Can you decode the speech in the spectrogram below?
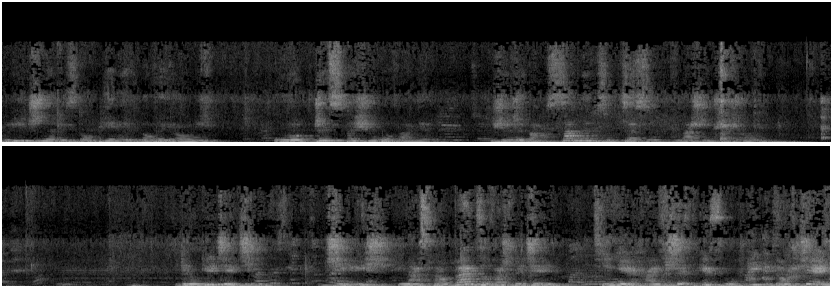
publiczne wystąpienie w nowej roli, uroczyste ślubowanie. Życzę Wam samych sukcesów w naszym przedszkolu. Drogie dzieci, dziś nastał bardzo ważny dzień. Niechaj wszystkie smutki idą w cień,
